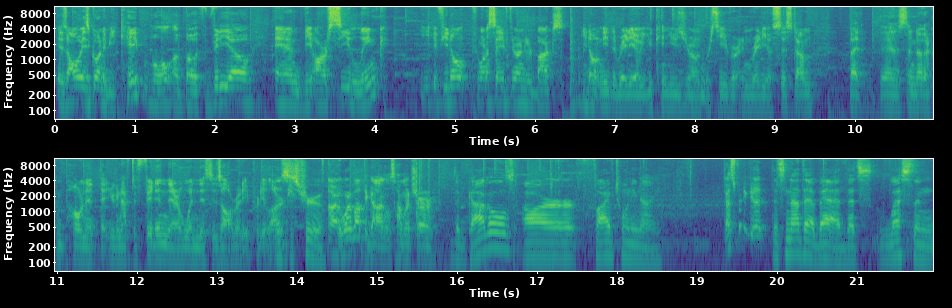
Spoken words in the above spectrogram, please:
is always going to be capable of both video and the RC link, if you don't if you want to save 300 bucks, you don't need the radio. You can use your own receiver and radio system. But there's another component that you're gonna have to fit in there when this is already pretty large. This is true. All right, what about the goggles? How much are? The goggles are 529. That's pretty good. That's not that bad. That's less than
